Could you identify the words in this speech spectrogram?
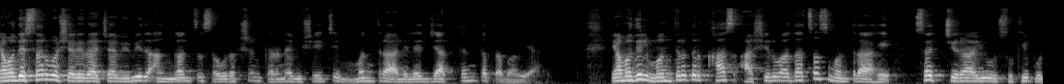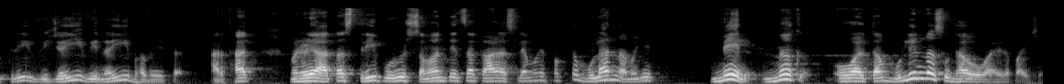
यामध्ये सर्व शरीराच्या विविध अंगांचं संरक्षण करण्याविषयीचे मंत्र आलेले आहेत जे अत्यंत प्रभावी आहे यामधील मंत्र तर खास आशीर्वादाचाच मंत्र आहे. सच्चिरायू सुखीपुत्री विजयी विनयी भवेत. अर्थात म्हणजे आता स्त्री पुरुष समानतेचा काळ असल्यामुळे फक्त मुलांना म्हणजे मेल न ओवाळता मुलींना सुद्धा ओवाळलं पाहिजे.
